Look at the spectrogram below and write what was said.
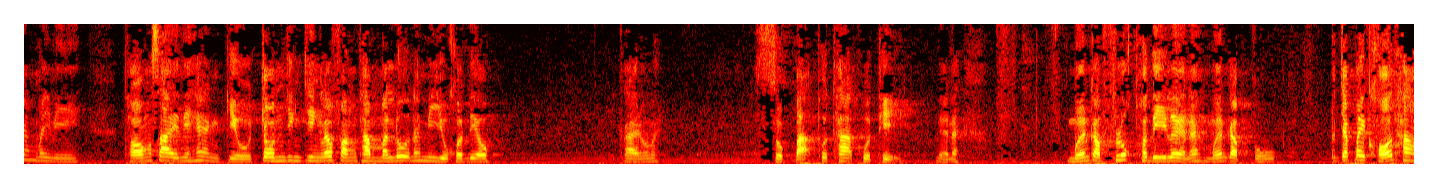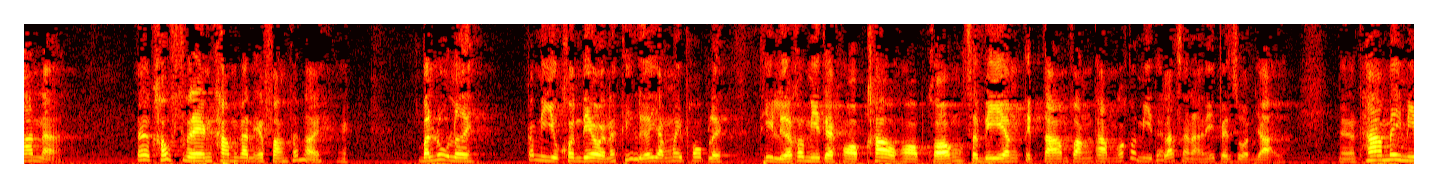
ยังไม่มี ท้องไส้นี่แห้งกิ่ว จนจริง ๆ แล้วฟังธรรมบรรลุนะมีอยู่คนเดียวใครรู้ไหมสุปะพุทธกุติเนี่ยนะเหมือนกับฟลุกพอดีเลยนะเหมือนกับจะไปขอทานน่ะเขาแสดงทำกันเอฟังสักหน่อย บรรลุเลย ก็มีอยู่คนเดียวนะที่เหลือยังไม่พบเลย ที่เหลือก็มีแต่หอบข้าวหอบของสเสบียง ติดตามฟังธรรมเขาก็มีแต่ลักษณะนี้เป็นส่วนใหญ่นะถ้าไม่มี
